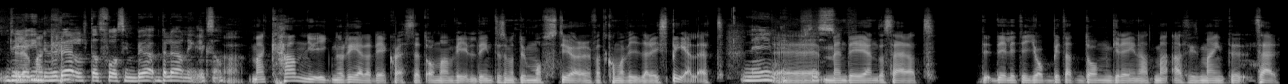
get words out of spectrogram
Det Eller är kan- individuellt att få sin be- belöning liksom. Ja, man kan ju ignorera det questet om man vill. Det är inte som att du måste göra det för att komma vidare i spelet. Nej, nej, Eh, men det är ändå så här att det, det är lite jobbigt att de grejerna, att man, att man inte, så här,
